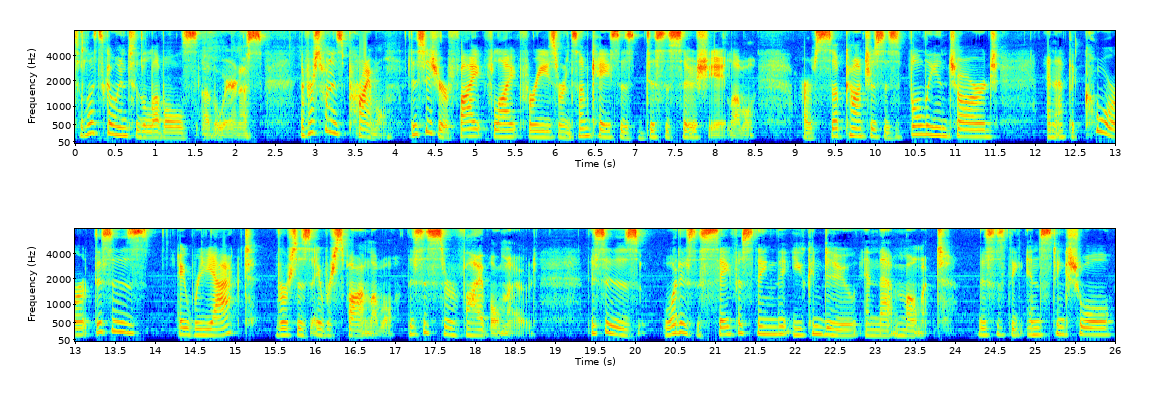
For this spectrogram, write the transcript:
So let's go into the levels of awareness. The first one is primal. This is your fight, flight, freeze, or in some cases, disassociate level. Our subconscious is fully in charge, and at the core, this is a react versus a respond level. This is survival mode. This is what is the safest thing that you can do in that moment? This is the instinctual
